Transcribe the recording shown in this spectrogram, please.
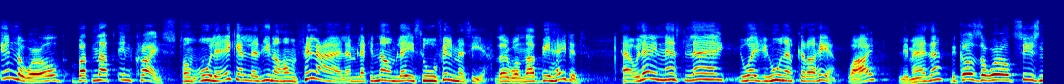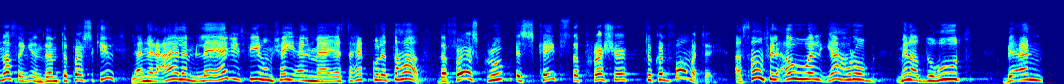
in the world but not in Christ. هم أولئك الذين هم في العالم لكنهم ليسوا في المسيح They will not be hated. هؤلاء الناس لا يواجهون الكراهية Why? لماذا؟ Because the world sees nothing in them to persecute. لأن العالم لا يجد فيهم شيئا ما يستحق الاضطهاد The first group escapes the pressure to conformity. الصنف الأول يهرب من الضغوط بأن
